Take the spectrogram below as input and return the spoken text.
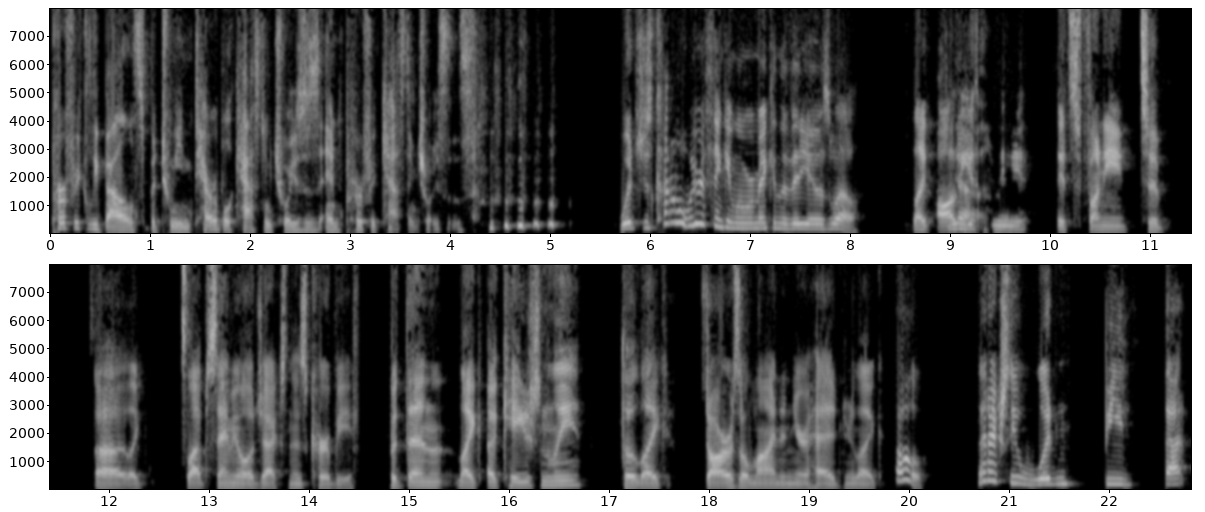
perfectly balanced between terrible casting choices and perfect casting choices. which is kind of what we were thinking when we were making the video as well. Like obviously it's funny to uh like slap Samuel L. Jackson as Kirby, but then like occasionally the like stars align in your head and you're like, "Oh, that actually wouldn't be that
